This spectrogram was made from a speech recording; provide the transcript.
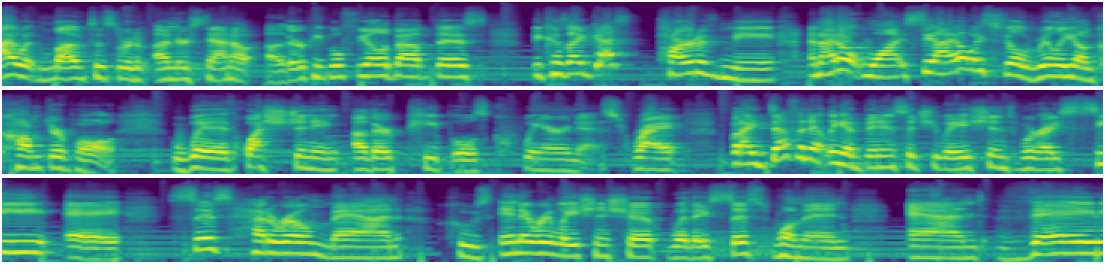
I would love to sort of understand how other people feel about this because I guess part of me, and I don't want, see, I always feel really uncomfortable with questioning other people's queerness, right? But I definitely have been in situations where I see a cis hetero man who's in a relationship with a cis woman and they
